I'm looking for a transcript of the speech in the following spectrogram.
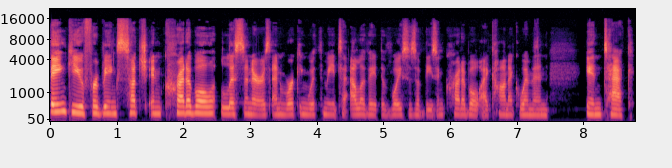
thank you for being such incredible listeners and working with me to elevate the voices of these incredible, iconic women in tech.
